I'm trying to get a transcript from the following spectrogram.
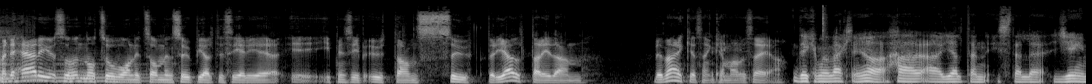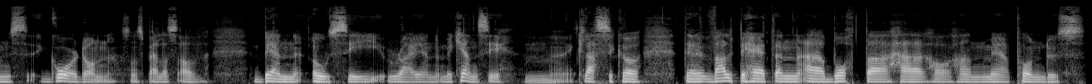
Men det här är ju så, något så ovanligt som en superhjälteserie i, i princip utan superhjältar i den bemärkelsen kan man väl säga. Det kan man verkligen göra. Här är hjälten istället James Gordon som spelas av Ben O.C. Ryan McKenzie. Eh, Klassiker. Den valpigheten är borta. Här har han mer pondus.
